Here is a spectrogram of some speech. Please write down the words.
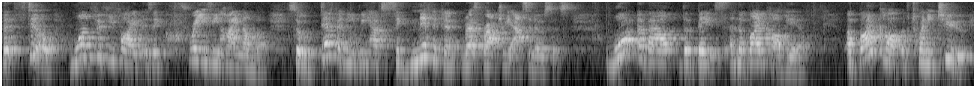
but still 155 is a crazy high number. So definitely we have significant respiratory acidosis. What about the base and the bicarb here? A bicarb of 22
